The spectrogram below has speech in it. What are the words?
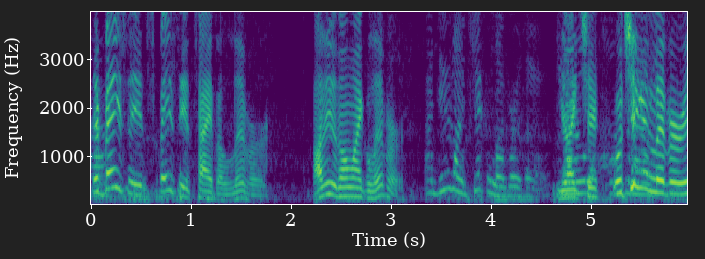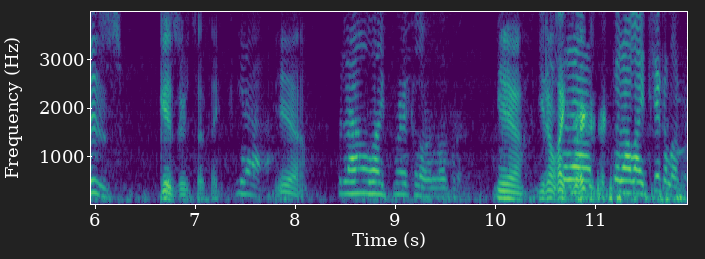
They're basically it's basically a type of liver. A lot of people don't like liver. I do like chicken liver though. You but like chicken? but Well, chicken liver is gizzards, I think. Yeah, Yeah. but I don't like regular liver. Yeah. You don't like I, regular. but I like chicken livers.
